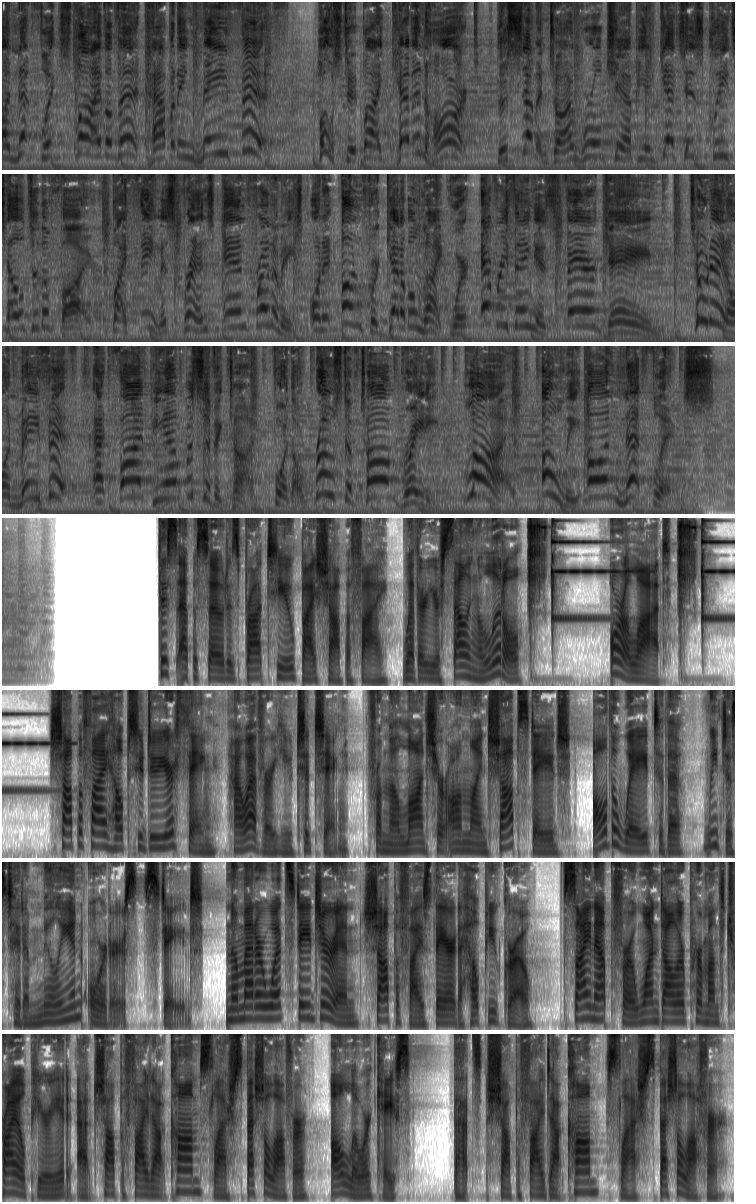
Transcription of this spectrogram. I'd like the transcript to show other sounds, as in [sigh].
a Netflix live event happening May 5th. Hosted by Kevin Hart, the seven time world champion gets his cleats held to the fire by famous friends and frenemies on an unforgettable night where everything is fair game. Tune in on May 5th at 5 p.m. Pacific time for the Roast of Tom Brady, live only on Netflix. This episode is brought to you by Shopify. Whether you're selling a little or a lot, Shopify helps you do your thing, however you cha-ching. From the launch your online shop stage, all the way to the we just hit a million orders stage. No matter what stage you're in, Shopify's there to help you grow. Sign up for a $1 per month trial period at shopify.com slash special offer, all lowercase. That's shopify.com slash special offer.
